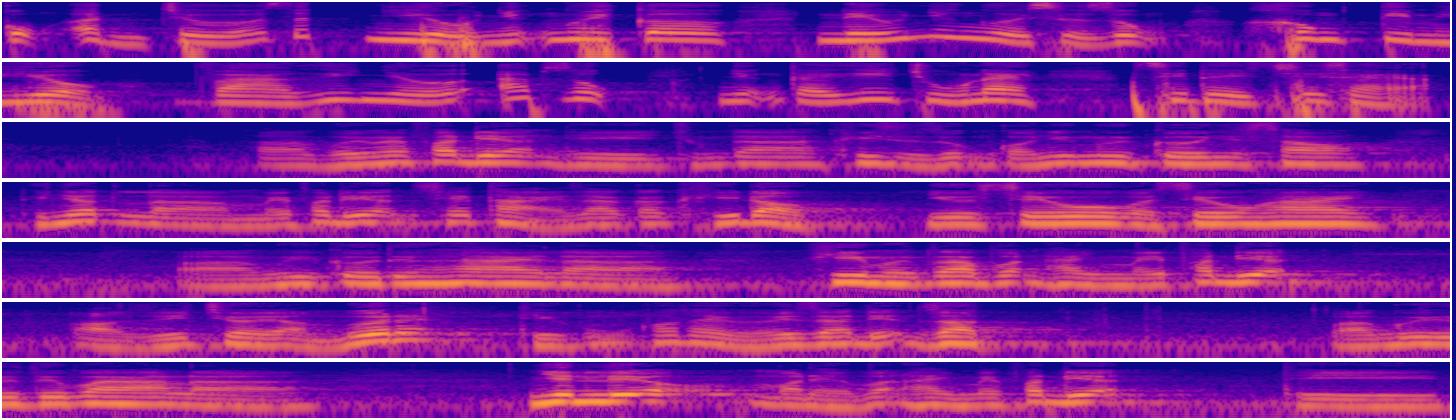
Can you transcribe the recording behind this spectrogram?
cũng ẩn chứa rất nhiều những nguy cơ nếu như người sử dụng không tìm hiểu và ghi nhớ áp dụng những cái ghi chú này. Xin thầy chia sẻ ạ. À, với máy phát điện thì chúng ta khi sử dụng có những nguy cơ như sau. Thứ nhất là máy phát điện sẽ thải ra các khí độc như CO và CO2. À, nguy cơ thứ hai là khi mà chúng ta vận hành máy phát điện ở dưới trời ẩm ướt ấy, thì cũng có thể gây ra điện giật. Và nguy cơ thứ ba là nhiên liệu mà để vận hành máy phát điện thì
